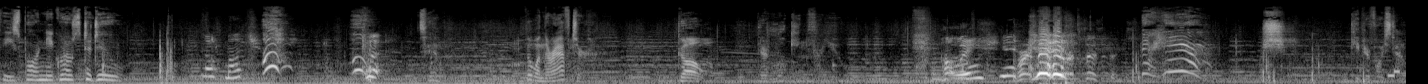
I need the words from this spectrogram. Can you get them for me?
these poor Negroes to do? Not much. Ah! Tim, the one they're after. Go. They're looking for you. oh shit. They're here! Shh. Keep your voice down.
